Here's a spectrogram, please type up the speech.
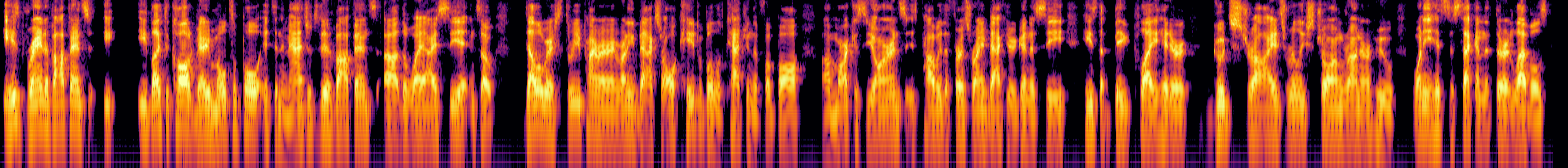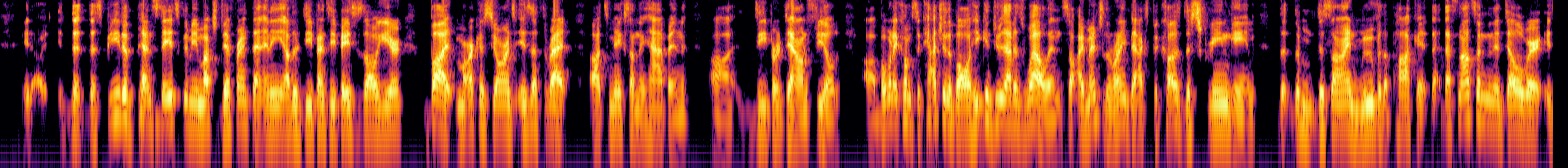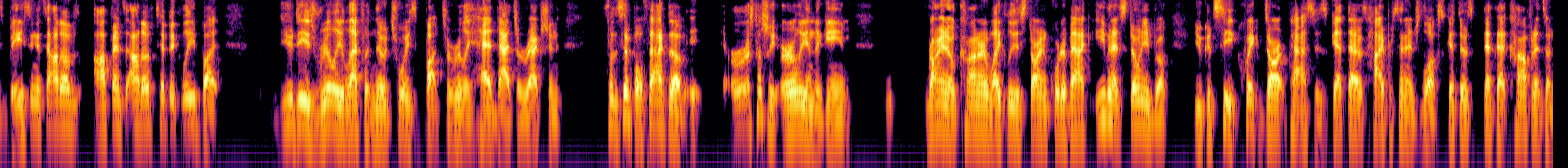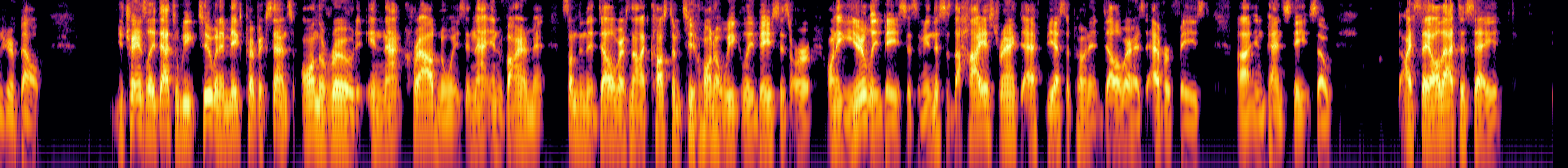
his brand of offense, he, would like to call it very multiple. It's an imaginative offense, uh, the way I see it. And so Delaware's three primary running backs are all capable of catching the football. Uh, Marcus Yarns is probably the first running back you're going to see. He's the big play hitter, good strides, really strong runner who, when he hits the second and third levels, the, the speed of Penn State's going to be much different than any other defense he faces all year. But Marcus Yarns is a threat uh, to make something happen uh, deeper downfield. Uh, but when it comes to catching the ball, he can do that as well. And so I mentioned the running backs because the screen game, the, the design move of the pocket, that, that's not something that Delaware is basing its out of offense out of typically, but UD is really left with no choice but to really head that direction for the simple fact of, it, especially early in the game, Ryan O'Connor, likely the starting quarterback, even at Stony Brook, you could see quick dart passes, get those high percentage looks, get those get that confidence under your belt. You translate that to week two, and it makes perfect sense on the road in that crowd noise, in that environment, something that Delaware is not accustomed to on a weekly basis or on a yearly basis. I mean, this is the highest ranked FBS opponent Delaware has ever faced uh, in Penn State. So I say all that to say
